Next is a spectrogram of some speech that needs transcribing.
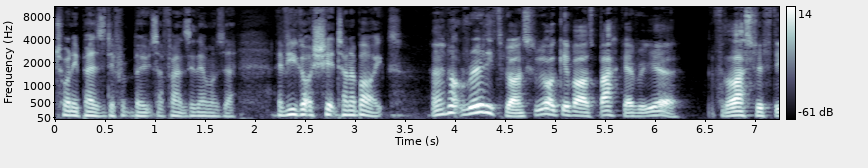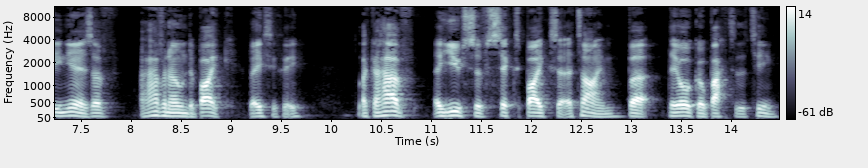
20 pairs of different boots. I fancy them ones there. Have you got a shit ton of bikes? Uh, not really, to be honest. 'cause we to give ours back every year. For the last fifteen years, I've I haven't owned a bike basically. Like I have a use of six bikes at a time, but they all go back to the team.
